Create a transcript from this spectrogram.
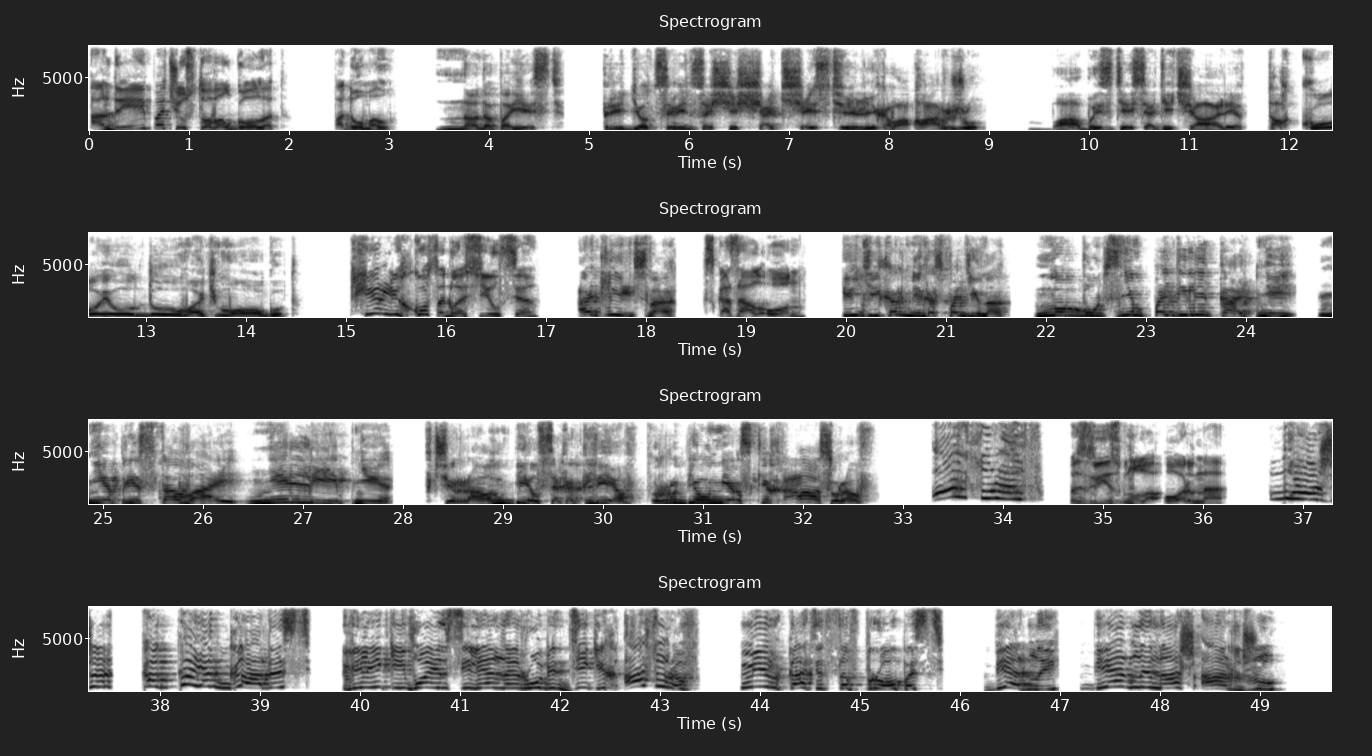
Андрей почувствовал голод. Подумал. Надо поесть. Придется ведь защищать честь великого Арджу. Бабы здесь одичали, такое удумать могут. Тхир легко согласился. Отлично, сказал он. Иди корми господина, но будь с ним поделикатней. Не приставай, не липни. Вчера он бился, как лев, рубил мерзких асуров. Взвизгнула Орна. Боже, какая гадость! Великий воин вселенной рубит диких асуров? Мир катится в пропасть. Бедный, бедный наш Арджу.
